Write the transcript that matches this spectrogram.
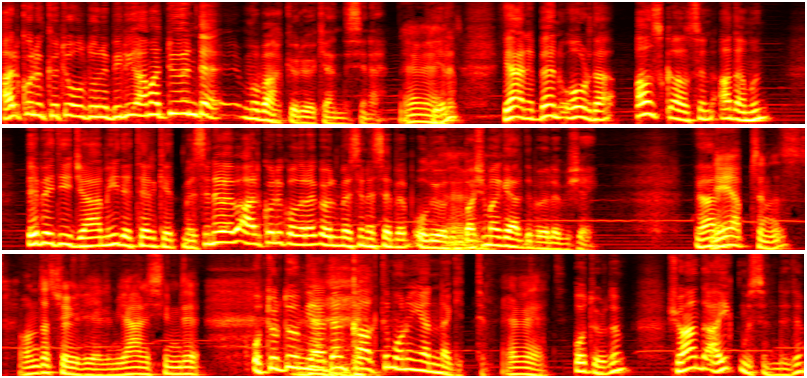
Alkolün kötü olduğunu biliyor ama düğünde mübah görüyor kendisine evet. diyelim. Yani ben orada az kalsın adamın ebedi camiyi de terk etmesine ve alkolik olarak ölmesine sebep oluyordum. Evet. Başıma geldi böyle bir şey. Yani Ne yaptınız? Onu da söyleyelim. Yani şimdi oturduğum yerden kalktım onun yanına gittim. evet. Oturdum. Şu anda ayık mısın dedim.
